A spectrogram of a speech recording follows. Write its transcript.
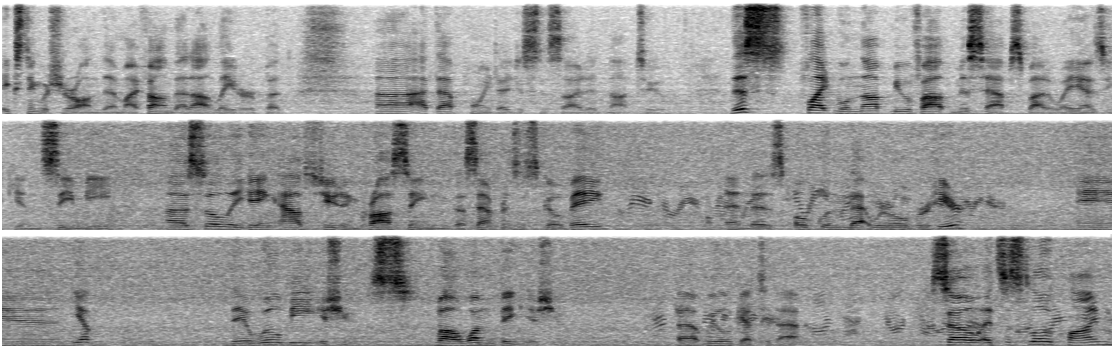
extinguisher on them. I found that out later, but uh, at that point, I just decided not to. This flight will not be without mishaps, by the way, as you can see me uh, slowly gaining altitude and crossing the San Francisco Bay. And there's Oakland that we're over here. And, yep, there will be issues. Well, one big issue but we'll get to that. So it's a slow climb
